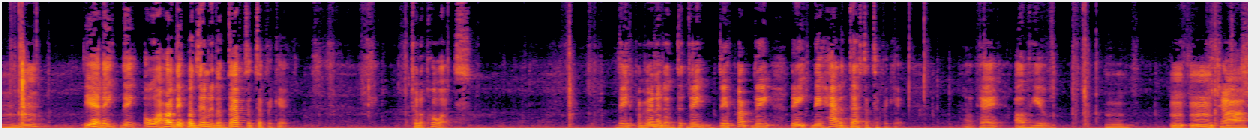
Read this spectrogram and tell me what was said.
Mm -hmm. Yeah, they, they, oh, I heard they presented a death certificate to the courts. They prevented a, they, they, they, they, they had a death certificate, okay, of you. Mm. Mm-mm, child.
